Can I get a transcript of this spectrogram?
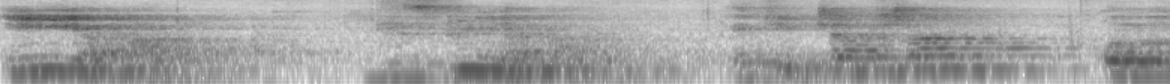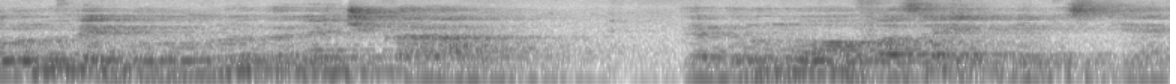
iyi yapan, düzgün yapan, etik çalışan, onurunu ve gururunu öne çıkaran ve bunu muhafaza etmek isteyen,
